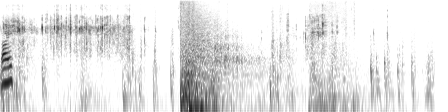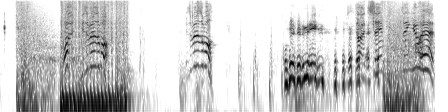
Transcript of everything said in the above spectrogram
Nice. What? He's invisible! He's invisible! What do you mean? Same thing you had!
